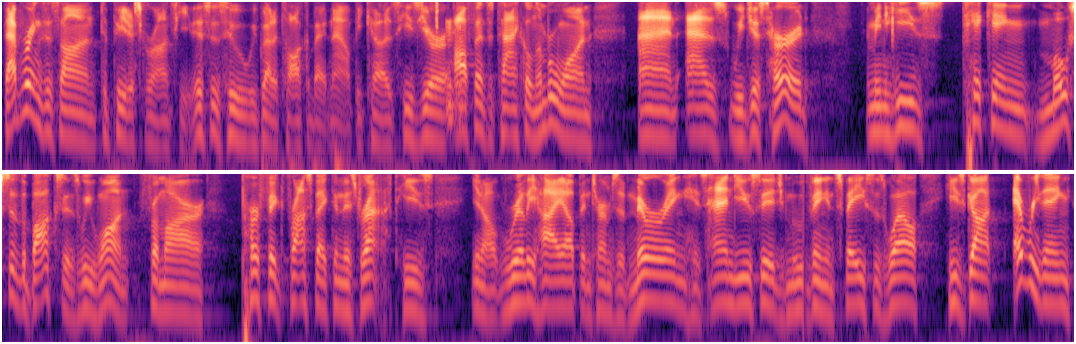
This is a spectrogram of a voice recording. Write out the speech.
That brings us on to Peter Skoronski. This is who we've got to talk about now because he's your mm-hmm. offensive tackle number one. And as we just heard, I mean, he's ticking most of the boxes we want from our perfect prospect in this draft. He's, you know, really high up in terms of mirroring, his hand usage, moving in space as well. He's got everything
